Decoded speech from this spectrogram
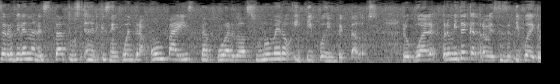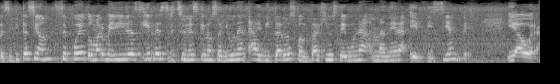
se refieren al estatus en el que se encuentra un país de acuerdo a su número y tipo de infectados lo cual permite que a través de este tipo de clasificación se puede tomar medidas y restricciones que nos ayuden a evitar los contagios de una manera eficiente. Y ahora,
